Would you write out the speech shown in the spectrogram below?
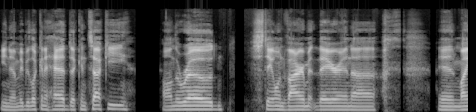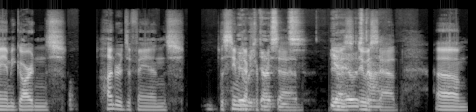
You know, maybe looking ahead to Kentucky on the road, stale environment there in uh in Miami Gardens hundreds of fans. The team was actually pretty sad. It yeah, was, it was, it was sad. Um,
